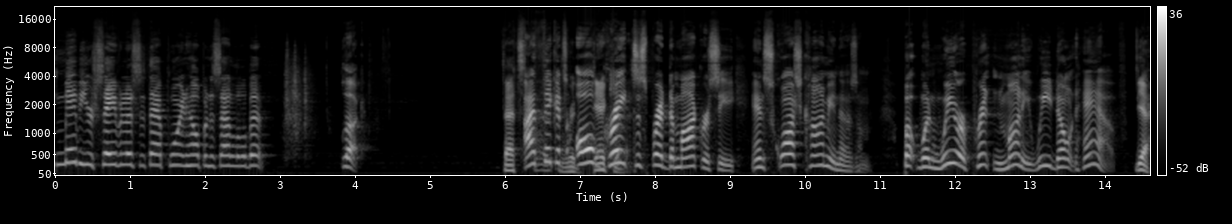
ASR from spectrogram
Maybe you're saving us at that point, helping us out a little bit. Look, That's I think it's all great to spread democracy and squash communism. But when we are printing money we don't have, Yeah.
